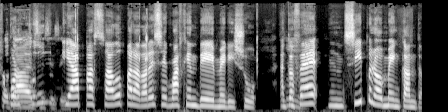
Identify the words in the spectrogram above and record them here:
por todo sí, sí, que ha pasado para dar esa imagen de Mary Sue. Entonces, mm, sí, pero me encanta.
